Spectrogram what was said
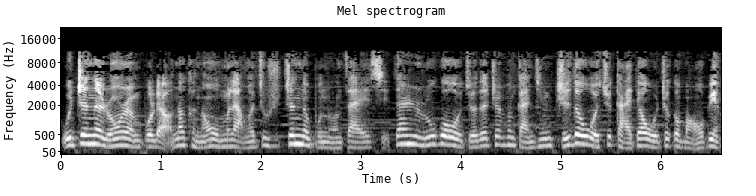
我真的容忍不了，那可能我们两个就是真的不能在一起。但是如果我觉得这份感情值得我去改掉我这个毛病，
